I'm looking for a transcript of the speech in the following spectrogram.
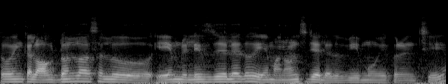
సో ఇంకా లాక్డౌన్లో అసలు ఏం రిలీజ్ చేయలేదు ఏం అనౌన్స్ చేయలేదు వీ మూవీ గురించి.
